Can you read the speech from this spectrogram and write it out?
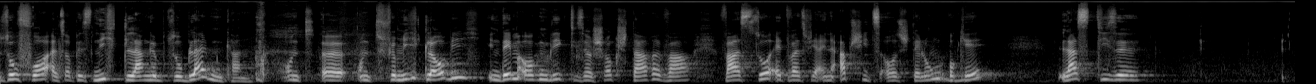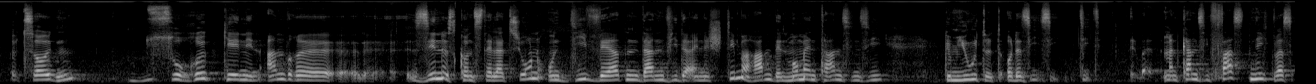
so vor, als ob es nicht lange so bleiben kann. Und, äh, und für mich, glaube ich, in dem Augenblick dieser Schockstarre war, war es so etwas wie eine Abschiedsausstellung. Mhm. Okay, lass diese Zeugen zurückgehen in andere äh, Sinneskonstellationen und die werden dann wieder eine Stimme haben, denn momentan sind sie gemutet oder sie, sie die, man kann sie fast nicht was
